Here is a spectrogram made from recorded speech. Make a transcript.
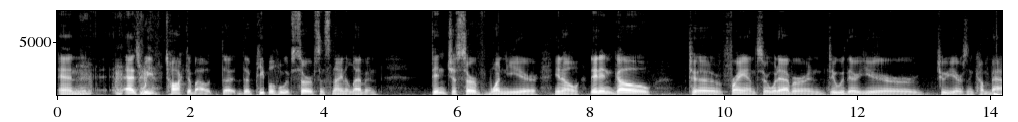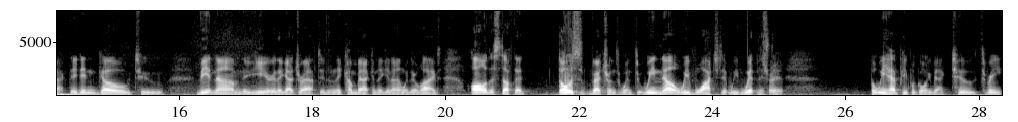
And as we've talked about, the, the people who have served since 9 11 didn't just serve one year. You know, they didn't go to France or whatever and do their year or two years and come back. They didn't go to Vietnam the year they got drafted and they come back and they get on with their lives. All of the stuff that those veterans went through, we know, we've watched it, we've witnessed right. it. But we have people going back two, three.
